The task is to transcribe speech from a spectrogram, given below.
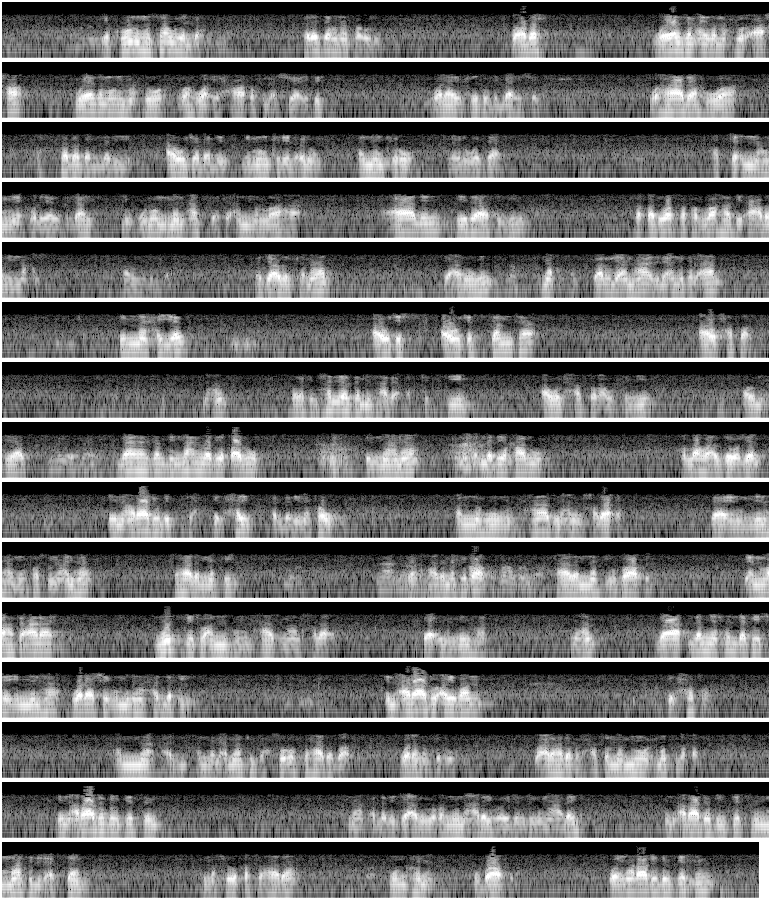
يكون مساويا له. فليس هناك علو. واضح؟ ويلزم أيضا محذور آخر. ويلزم منه محذور وهو إحاطة الأشياء به ولا يحيط بالله شيء. وهذا هو السبب الذي أوجب لمنكر العلو أن ينكروه. العلو الذات حتى إنهم والعياذ بالله يقولون من أثبت أن الله عال بذاته فقد وصف الله بأعظم النقص. أعوذ بالله. فجعلوا الكمال جعلوه نقصا. قالوا لأن هذا لأنك الآن إما حيزت أو جس أو جسمت أو حصرت. نعم. ولكن هل يلزم من هذا التجسيم أو الحصر أو التمييز أو الانحياز؟ لا يلزم بالمعنى الذي قالوه. بالمعنى الذي قالوه. فالله عز وجل إن أرادوا بالحيز الذي نفوه أنه منحاز عن الخلائق بائن منها منفصل عنها فهذا النفي هذا النفي باطل. هذا النفي باطل. لأن الله تعالى نثبت أنه منحاز عن الخلائق بائن منها. نعم. لا لم يحل في شيء منها ولا شيء منها حل فيه إن أرادوا أيضا بالحصر أن أن الأماكن تحصره فهذا باطل ولا نقره. وعلى هذا فالحصر ممنوع مطلقا. إن أرادوا بالجسم نعم الذي جعلوا يغنون عليه ويجنجنون عليه إن أرادوا بالجسم المماثل للأجسام المخلوقة فهذا ممتنع وباطل. وإن أرادوا بالجسم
